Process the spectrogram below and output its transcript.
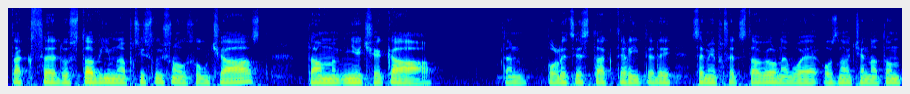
tak se dostavím na příslušnou součást, tam mě čeká ten policista, který tedy se mi představil nebo je označen na tom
